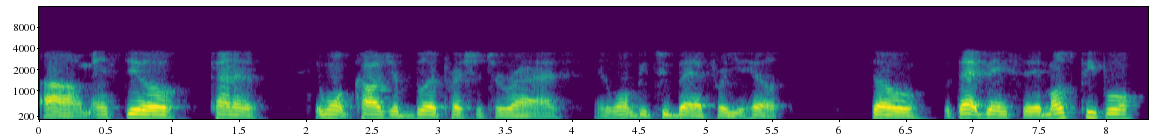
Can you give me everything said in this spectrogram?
um, and still kind of it won't cause your blood pressure to rise, and it won't be too bad for your health. So with that being said, most people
